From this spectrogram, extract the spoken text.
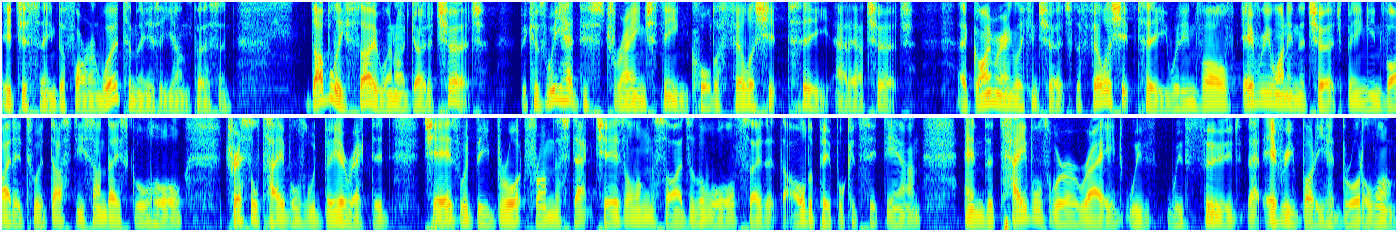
it just seemed a foreign word to me as a young person. Doubly so when I'd go to church, because we had this strange thing called a fellowship tea at our church at Gymea Anglican Church, the fellowship tea would involve everyone in the church being invited to a dusty Sunday school hall. Trestle tables would be erected, chairs would be brought from the stacked chairs along the sides of the wall so that the older people could sit down, and the tables were arrayed with, with food that everybody had brought along.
